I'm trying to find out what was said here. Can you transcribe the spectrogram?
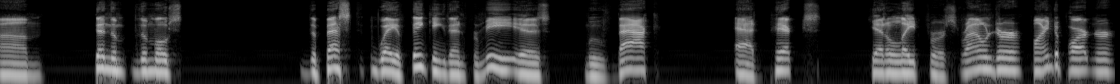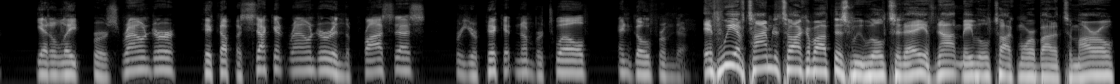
Um, then the the most the best way of thinking then for me is move back, add picks, get a late first rounder, find a partner, get a late first rounder, pick up a second rounder in the process for your pick at number 12 and go from there. If we have time to talk about this, we will today. If not, maybe we'll talk more about it tomorrow.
